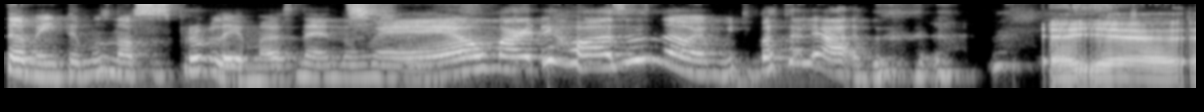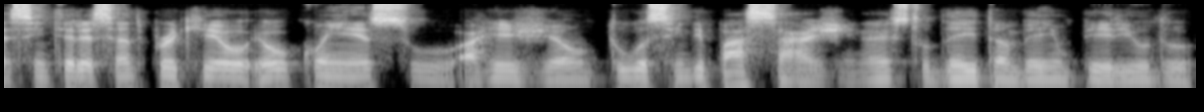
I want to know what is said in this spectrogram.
também temos nossos problemas, né? Não Sim. é um mar de rosas, não, é muito batalhado. É, é assim, interessante porque eu, eu conheço a região tua assim de passagem, né? Estudei também um período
